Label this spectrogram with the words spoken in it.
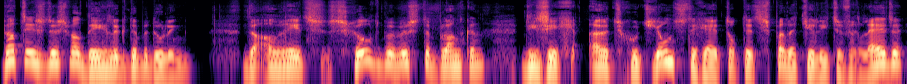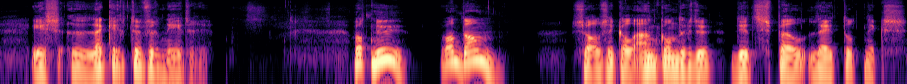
Dat is dus wel degelijk de bedoeling. De alreeds schuldbewuste blanken, die zich uit goedjonstigheid tot dit spelletje lieten verleiden, is lekker te vernederen. Wat nu? Wat dan? Zoals ik al aankondigde, dit spel leidt tot niks.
